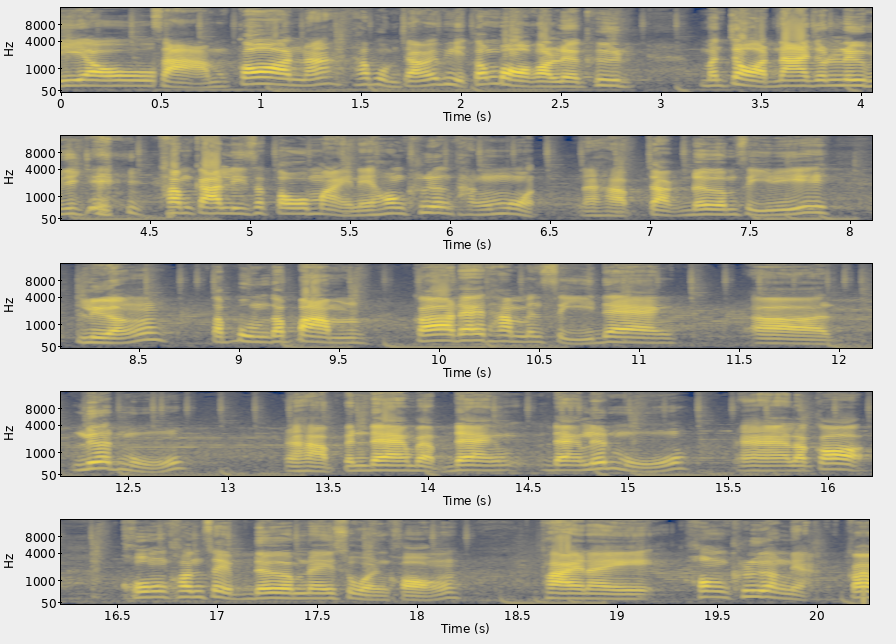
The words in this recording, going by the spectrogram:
เดียว 3 ก้อนนะ ถ้าผมจำไม่ผิดต้องบอกก่อนเลยคือ มันจอดนานจนลืมจริงๆทำการรีสโตร์ใหม่ในห้องเครื่องทั้งหมดนะครับ จากเดิมสีเหลืองตะปุ่มตะป่ำก็ได้ทำเป็นสีแดงเเลือดหมูนะครับเป็นแดงแบบแดงแดงเลือดหมูนะฮะแล้วก็คงคอนเซปต์เดิมในส่วนของภายในห้องเครื่องเนี่ยก็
